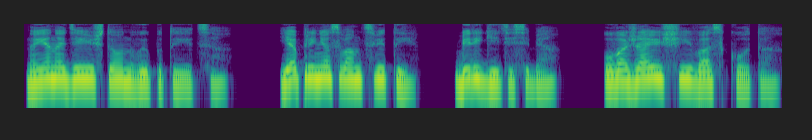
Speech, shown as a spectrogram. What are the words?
но я надеюсь, что он выпутается. Я принес вам цветы. Берегите себя. Уважающий вас Кота.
